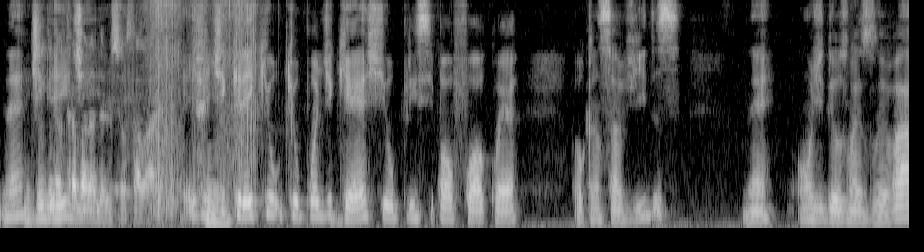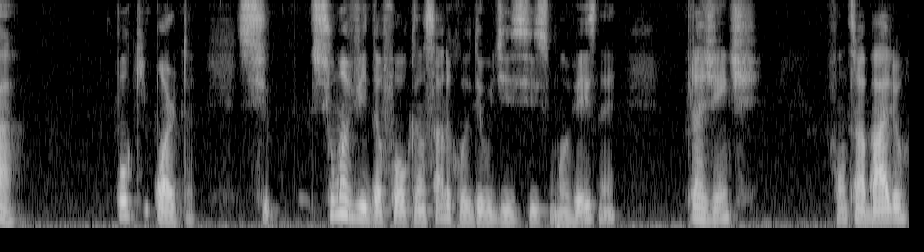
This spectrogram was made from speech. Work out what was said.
Né? Digno gente- trabalhador do seu salário. a gente Sim. crê que o, que o podcast, o principal foco é alcançar vidas, né? Onde Deus vai nos levar, pouco importa. Se, se uma vida for alcançada, o Rodrigo disse isso uma vez, né? Pra gente, foi um trabalho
